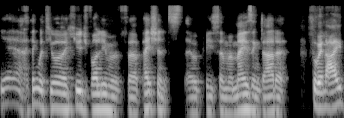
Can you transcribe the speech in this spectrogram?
Yeah, I think with your huge volume of uh, patients, there would be some amazing data. So when I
